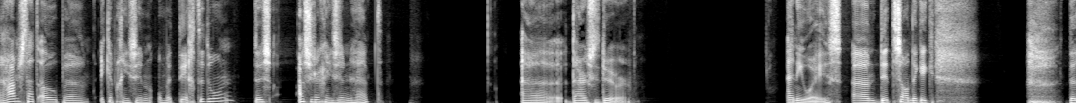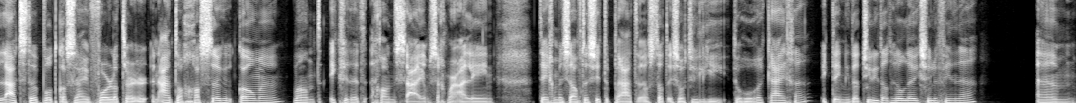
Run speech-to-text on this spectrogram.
raam staat open. Ik heb geen zin om het dicht te doen. Dus als je er geen zin in hebt, uh, daar is de deur. Anyways, um, dit zal denk ik de laatste podcast zijn voordat er een aantal gasten komen. Want ik vind het gewoon saai om zeg maar alleen tegen mezelf te zitten praten als dat is wat jullie te horen krijgen. Ik denk niet dat jullie dat heel leuk zullen vinden. Um,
